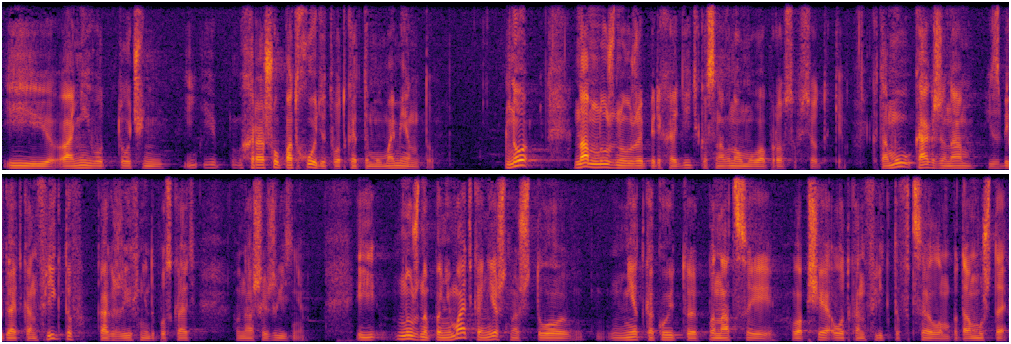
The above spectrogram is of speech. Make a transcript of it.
и они вот очень хорошо подходят вот к этому моменту. Но нам нужно уже переходить к основному вопросу все-таки, к тому, как же нам избегать конфликтов, как же их не допускать в нашей жизни. И нужно понимать, конечно, что нет какой-то панацеи вообще от конфликта в целом, потому что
